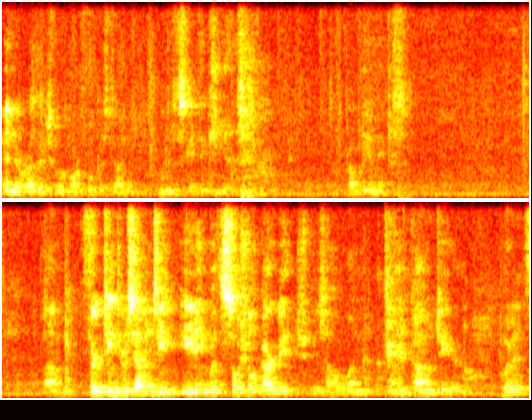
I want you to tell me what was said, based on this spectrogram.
And there were others who were more focused on who does this guy think he is? Probably a mix. Um, 13 through 17, eating with social garbage is how one, one commentator put it.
